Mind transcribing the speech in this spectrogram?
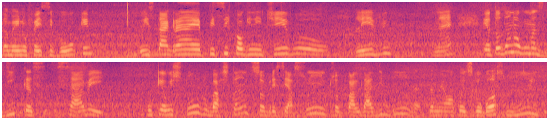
também no Facebook o Instagram é psicognitivo livre, né? Eu tô dando algumas dicas, sabe? Porque eu estudo bastante sobre esse assunto, sobre qualidade de vida. Também é uma coisa que eu gosto muito,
